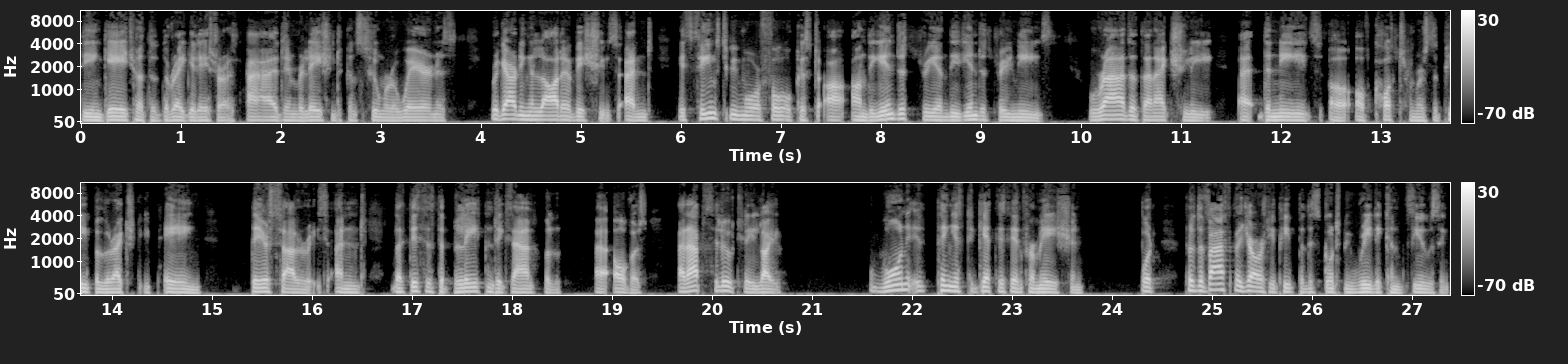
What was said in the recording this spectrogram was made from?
the engagement that the regulator has had in relation to consumer awareness regarding a lot of issues. And it seems to be more focused on, on the industry and the industry needs rather than actually uh, the needs of, of, customers, the people that are actually paying their salaries. And like this is the blatant example uh, of it. And absolutely, like one thing is to get this information, but for the vast majority of people, this is going to be really confusing.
